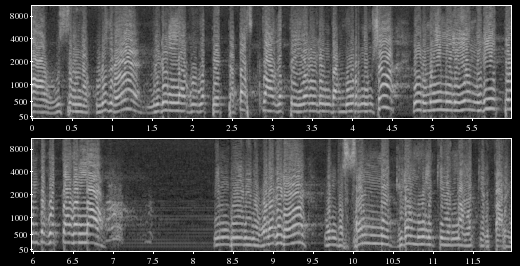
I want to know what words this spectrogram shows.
ಆ ಉಸಿರನ್ನ ಕುಡಿದ್ರೆ ಮಿಡಲ್ ಹೋಗುತ್ತೆ ತಟಸ್ಥ ಆಗುತ್ತೆ ಎರಡರಿಂದ ಮೂರು ನಿಮಿಷ ಇವ್ರ ಮೈ ಮೇಲೆ ಏನ್ ನಡೆಯುತ್ತೆ ಅಂತ ಗೊತ್ತಾಗಲ್ಲ. ನಿಂಬೆಹಣ್ಣಿನ ಒಳಗಡೆ ಒಂದು ಸಣ್ಣ ಗಿಡಮೂಲಿಕೆಯನ್ನ ಹಾಕಿರ್ತಾರೆ.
